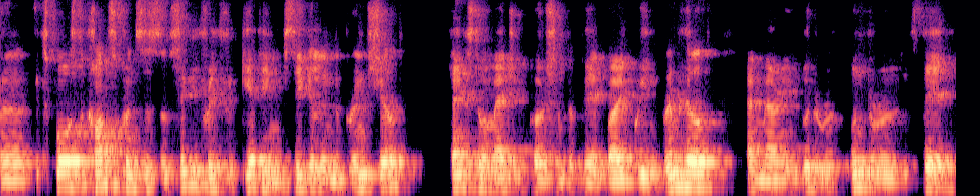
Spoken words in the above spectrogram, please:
uh, explores the consequences of Siegfried forgetting Sieglinde Brynhild, thanks to a magic potion prepared by Queen Grimhild and marrying Gudrun instead.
